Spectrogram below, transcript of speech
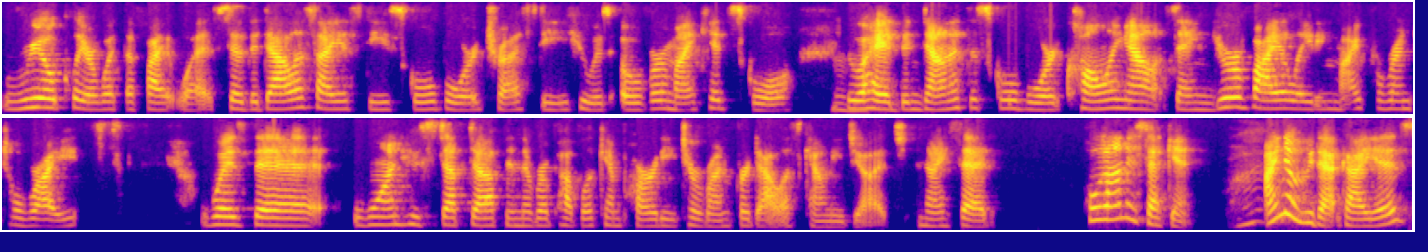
real clear what the fight was. So the Dallas ISD school board trustee who was over my kid's school, mm-hmm. who I had been down at the school board calling out saying, You're violating my parental rights, was the one who stepped up in the Republican Party to run for Dallas County judge. And I said, Hold on a second. What? I know who that guy is.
